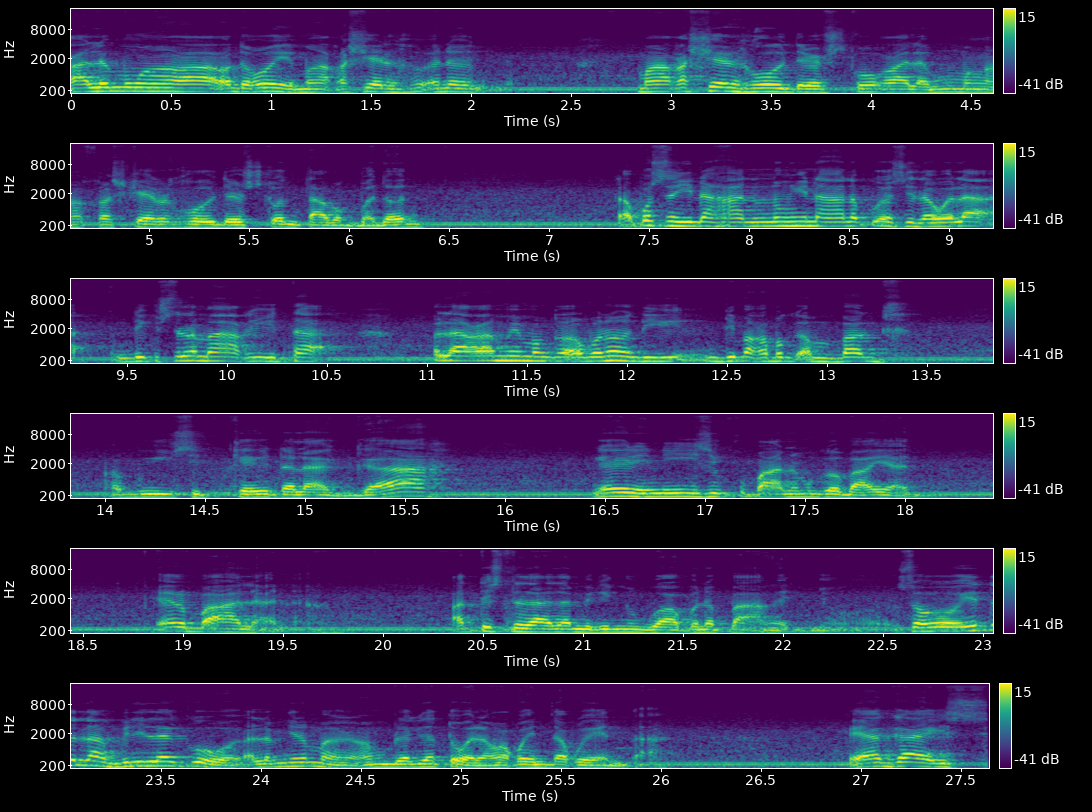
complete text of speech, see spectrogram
Kala mo mga, ano ko eh, mga ka-share, ano, mga ka-shareholders ko, kala mo mga ka-shareholders ko, ang tawag ba doon? Tapos hinahanap, nung hinahanap ko na sila, wala. Hindi ko sila makakita. Wala kami mga, ano, hindi, hindi makapag-ambag. Abwisit kayo talaga. Ngayon, iniisip ko paano magbabayad. Pero bahala na at least nalalamigin yung gwapo na pangit nyo. So, ito lang, binilag ko. Alam niyo naman, ang vlog na to, walang kwenta-kwenta. Kaya guys,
